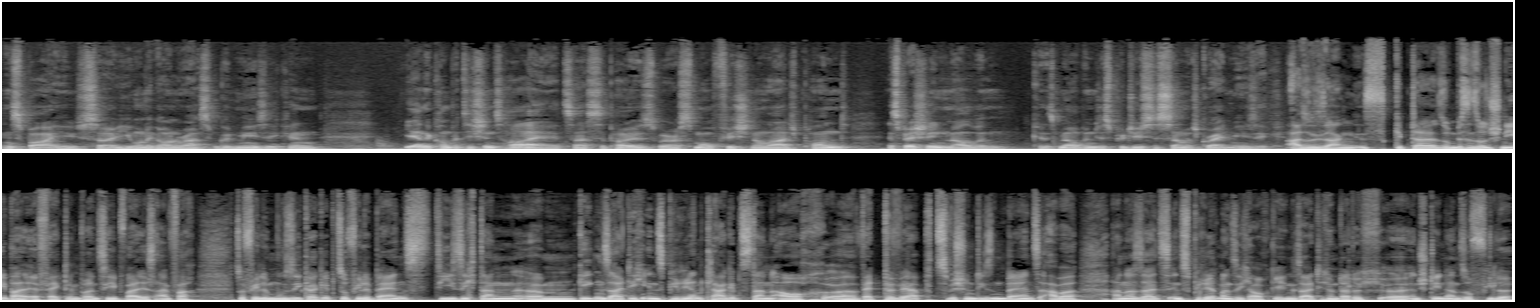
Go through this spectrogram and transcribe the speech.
inspire you. So you want to go and write some good music, and yeah, the competition's high. It's I suppose we're a small fish in a large pond, especially in Melbourne, because Melbourne just produces so much great music. Also Sie sagen, es gibt da so ein bisschen so einen Schneeballeffekt im Prinzip, weil es einfach so viele Musiker gibt, so viele Bands, die sich dann ähm, gegenseitig inspirieren. Klar gibt's dann auch äh, Wettbewerb zwischen diesen Bands, aber andererseits inspiriert man sich auch gegenseitig und dadurch äh, entstehen dann so viele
